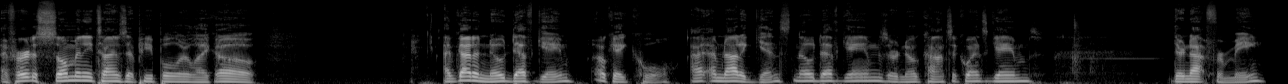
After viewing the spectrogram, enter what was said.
I've heard so many times that people are like, oh, I've got a no death game. Okay, cool. I, I'm not against no death games or no consequence games. They're not for me.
